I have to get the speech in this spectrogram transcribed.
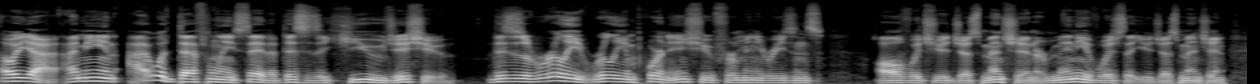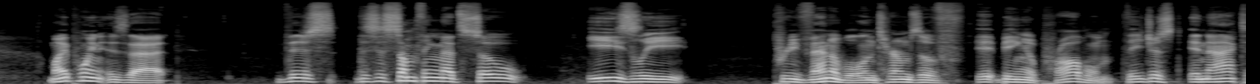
Oh yeah, I mean, I would definitely say that this is a huge issue. This is a really really important issue for many reasons, all of which you just mentioned or many of which that you just mentioned. My point is that this this is something that's so easily preventable in terms of it being a problem. They just enact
